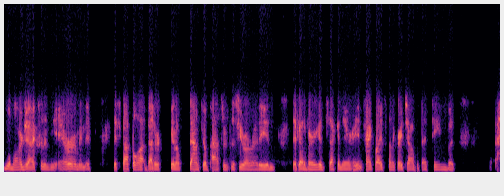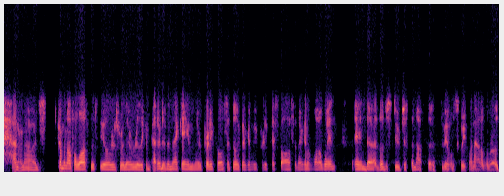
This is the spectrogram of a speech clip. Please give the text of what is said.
Lamar Jackson in the air. I mean, they've, they've stopped a lot better, you know, downfield passers this year already, and they've got a very good secondary. And Frank Reich's done a great job with that team, but I don't know. It's coming off a loss to the Steelers where they were really competitive in that game and they're pretty close. I feel like they're going to be pretty pissed off and they're going to want to win, and uh, they'll just do just enough to, to be able to squeak one out on the road.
